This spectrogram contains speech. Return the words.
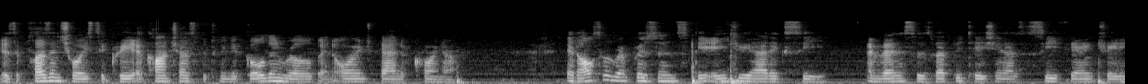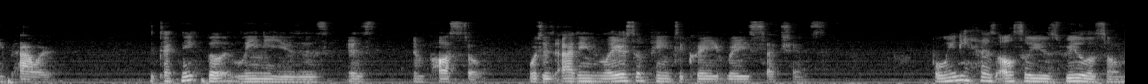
is a pleasant choice to create a contrast between the golden robe and orange band of corona. It also represents the Adriatic Sea and Venice's reputation as a seafaring trading power. The technique Bellini uses is impasto, which is adding layers of paint to create raised sections. Bellini has also used realism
